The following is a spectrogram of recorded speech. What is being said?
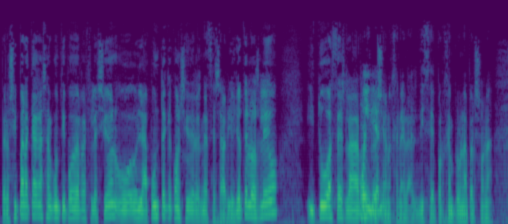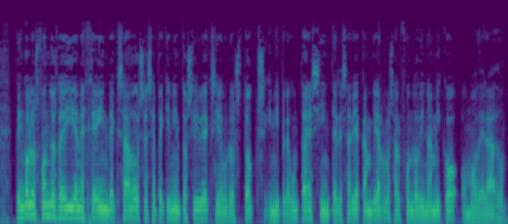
pero sí para que hagas algún tipo de reflexión o el apunte que consideres necesario. Yo te los leo y tú haces la reflexión en general. Dice, por ejemplo, una persona, tengo los fondos de ING indexados SP500 IBEX y Eurostox y mi pregunta es si interesaría cambiarlos al fondo dinámico o moderado.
